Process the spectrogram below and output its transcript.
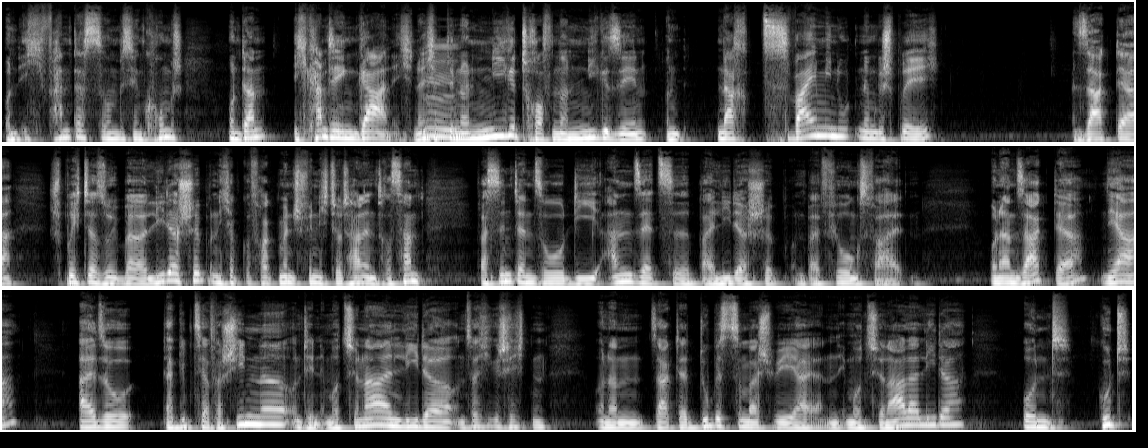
Und ich fand das so ein bisschen komisch. Und dann, ich kannte ihn gar nicht. Ne? Ich habe den noch nie getroffen, noch nie gesehen. Und nach zwei Minuten im Gespräch sagt er, spricht er so über Leadership und ich habe gefragt, Mensch, finde ich total interessant. Was sind denn so die Ansätze bei Leadership und bei Führungsverhalten? Und dann sagt er, ja, also da gibt es ja verschiedene und den emotionalen Leader und solche Geschichten. Und dann sagt er, du bist zum Beispiel ja ein emotionaler Leader und gut,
